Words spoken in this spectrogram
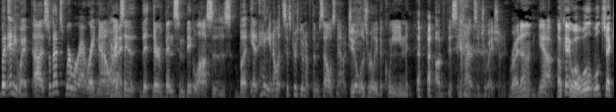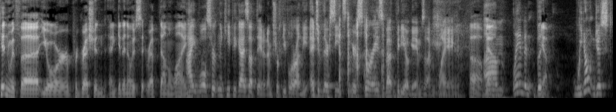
but anyway, uh, so that's where we're at right now. All I'd right. say that there have been some big losses, but yet, hey, you know what? Sister's doing it for themselves now. Jill is really the queen of this entire situation. Right on. Yeah. Okay, well we'll we'll check in with uh, your progression and get another sit rep down the line. I will certainly keep you guys updated. I'm sure people are on the edge of their seats to hear stories about video games I'm playing. Oh, man. Um, Landon, but Yeah. we don't just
